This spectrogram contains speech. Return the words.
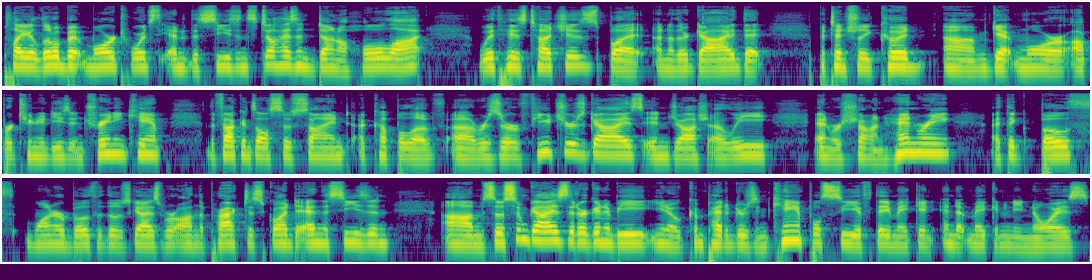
play a little bit more towards the end of the season still hasn't done a whole lot with his touches but another guy that potentially could um, get more opportunities in training camp. The Falcons also signed a couple of uh, reserve futures guys in Josh Ali and Ra'Shaun Henry. I think both one or both of those guys were on the practice squad to end the season. Um, so some guys that are going to be you know competitors in camp. We'll see if they make it, end up making any noise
